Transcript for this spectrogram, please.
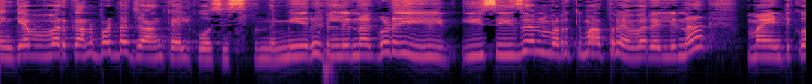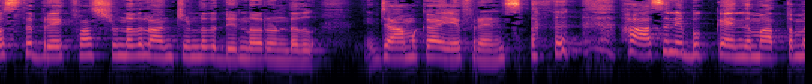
ఇంకెవ్వరు కనపడ్డా జాంకాయలు కోసిస్తుంది. మీరు వెళ్ళినా కూడా ఈ ఈ సీజన్ వరకు మాత్రం ఎవరు వెళ్ళినా మా ఇంటికి వస్తే బ్రేక్ఫాస్ట్ ఉండదు లంచ్ ఉండదు డిన్నర్ ఉండదు. జామకాయ ఫ్రెండ్స్. హాసిని బుక్ అయింది మా అత్తమ్మ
